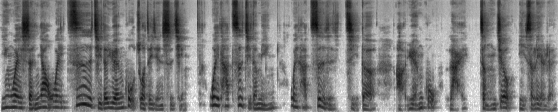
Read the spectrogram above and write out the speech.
因为神要为自己的缘故做这件事情，为他自己的名，为他自己的啊缘故来拯救以色列人。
